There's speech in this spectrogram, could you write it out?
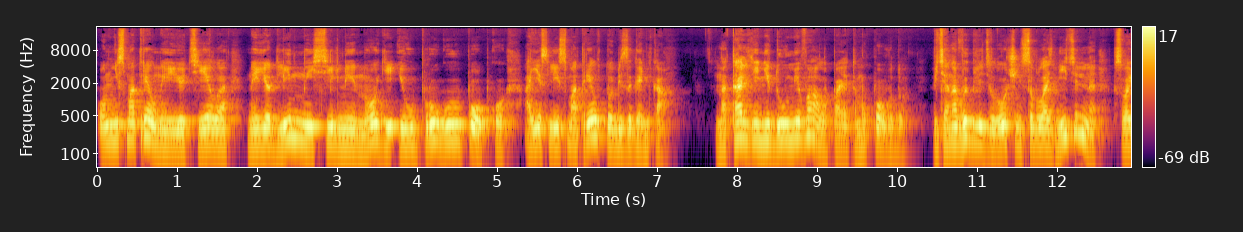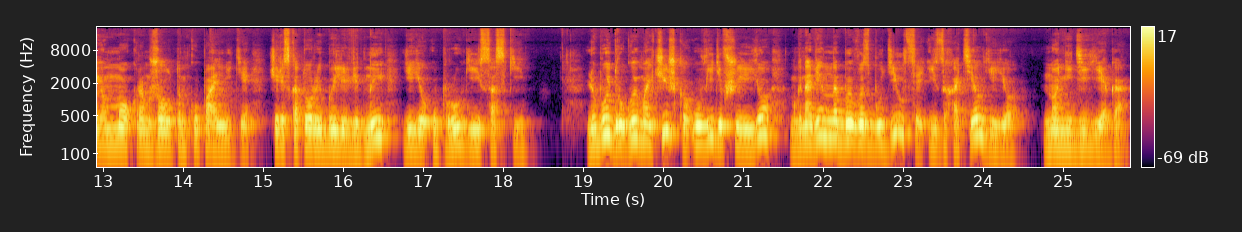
Он не смотрел на ее тело, на ее длинные сильные ноги и упругую попку, а если и смотрел, то без огонька. Наталья недоумевала по этому поводу. Ведь она выглядела очень соблазнительно в своем мокром желтом купальнике, через который были видны ее упругие соски. Любой другой мальчишка, увидевший ее, мгновенно бы возбудился и захотел ее, но не Диего.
